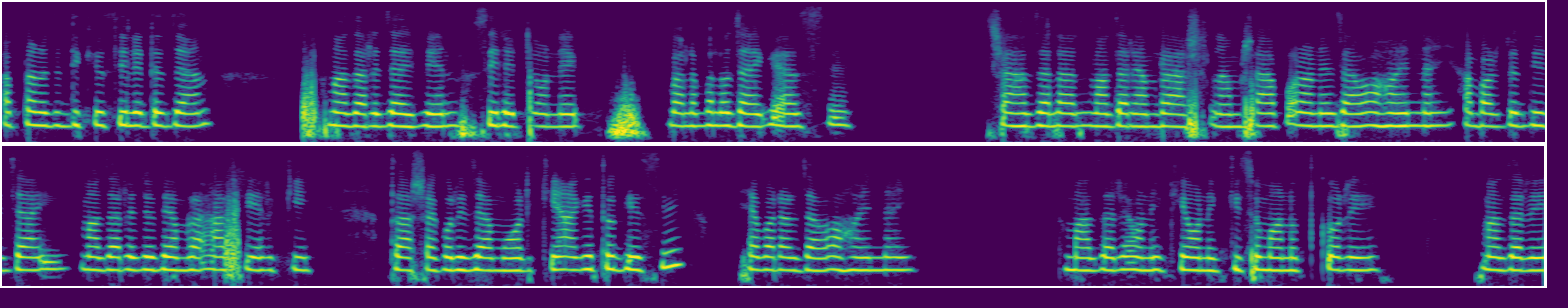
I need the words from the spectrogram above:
আপনারা যদি কেউ সিলেটে যান মাজারে যাইবেন, সিলেটে অনেক ভালো ভালো জায়গা আছে। শাহজালাল মাজারে আমরা আসলাম, শাহপরানে যাওয়া হয় নাই। আবার যদি যাই, মাজারে যদি আমরা আসি আর কি, তো আশা করি যাব আর কি। আগে তো গেছি, এবার আর যাওয়া হয় নাই। মাজারে অনেকে অনেক কিছু মানত করে, মাজারে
